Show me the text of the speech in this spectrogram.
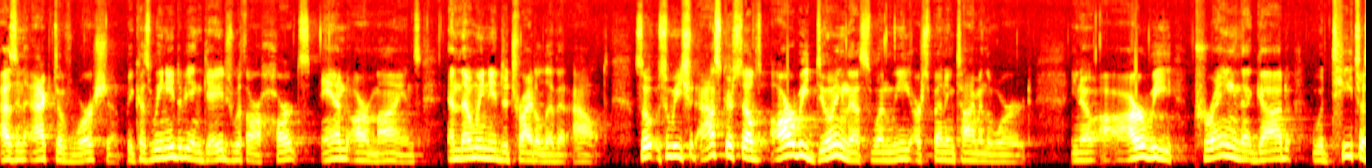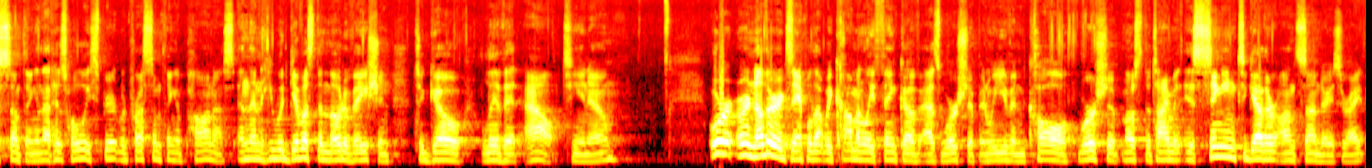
as an act of worship because we need to be engaged with our hearts and our minds, and then we need to try to live it out. So, so we should ask ourselves are we doing this when we are spending time in the Word? You know, are we praying that God would teach us something and that His Holy Spirit would press something upon us and then He would give us the motivation to go live it out, you know? Or, or another example that we commonly think of as worship, and we even call worship most of the time, is singing together on Sundays, right?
